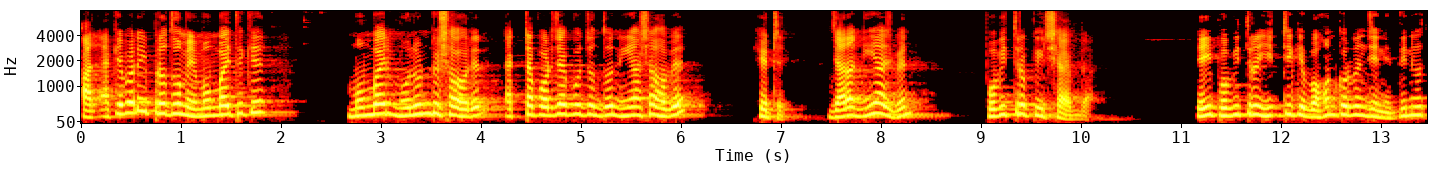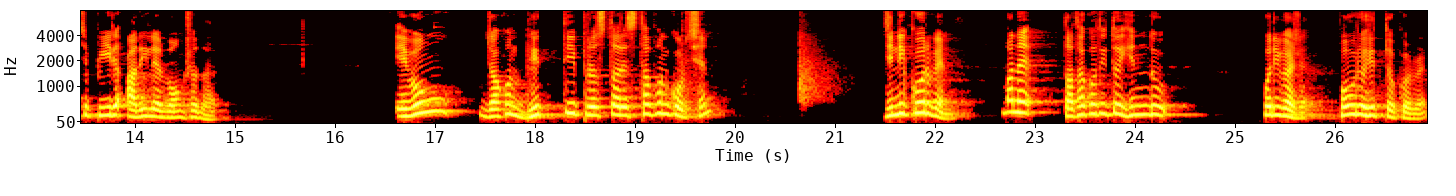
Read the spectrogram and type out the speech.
আর একেবারেই প্রথমে মুম্বাই থেকে মুম্বাইয়ের মলুন্ডু শহরের একটা পর্যায় পর্যন্ত নিয়ে আসা হবে হেঁটে। যারা নিয়ে আসবেন, পবিত্র পীর সাহেবরা। এই পবিত্র ইটটিকে বহন করবেন যিনি, তিনি হচ্ছে পীর আদিলের বংশধর। এবং যখন ভিত্তি প্রস্তর স্থাপন করছেন, যিনি করবেন মানে তথাকথিত হিন্দু পরিভাষায় পৌরোহিত্য করবেন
